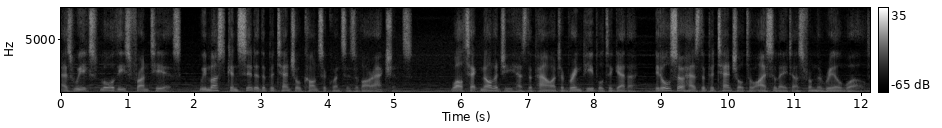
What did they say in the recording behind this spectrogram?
As we explore these frontiers, we must consider the potential consequences of our actions. While technology has the power to bring people together, it also has the potential to isolate us from the real world.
